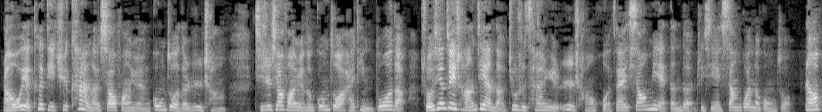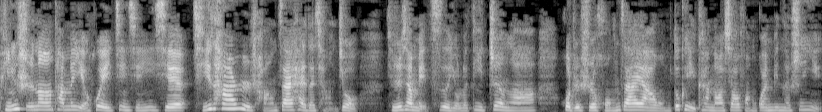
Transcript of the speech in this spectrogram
然后我也特地去看了消防员工作的日常，其实消防员的工作还挺多的。首先最常见的就是参与日常火灾消灭等等这些相关的工作，然后平时呢，他们也会进行一些其他日常灾害的抢救。其实像每次有了地震啊，或者是洪灾呀，我们都可以看到消防官兵的身影。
